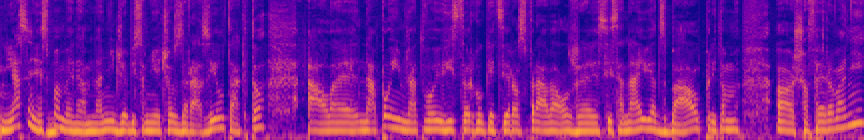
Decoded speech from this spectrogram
Ja si nespomenám na nič, že by som niečo zrazil takto, ale napojím na tvoju historku, keď si rozprával, že si sa najviac bál pri tom šoférovaní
